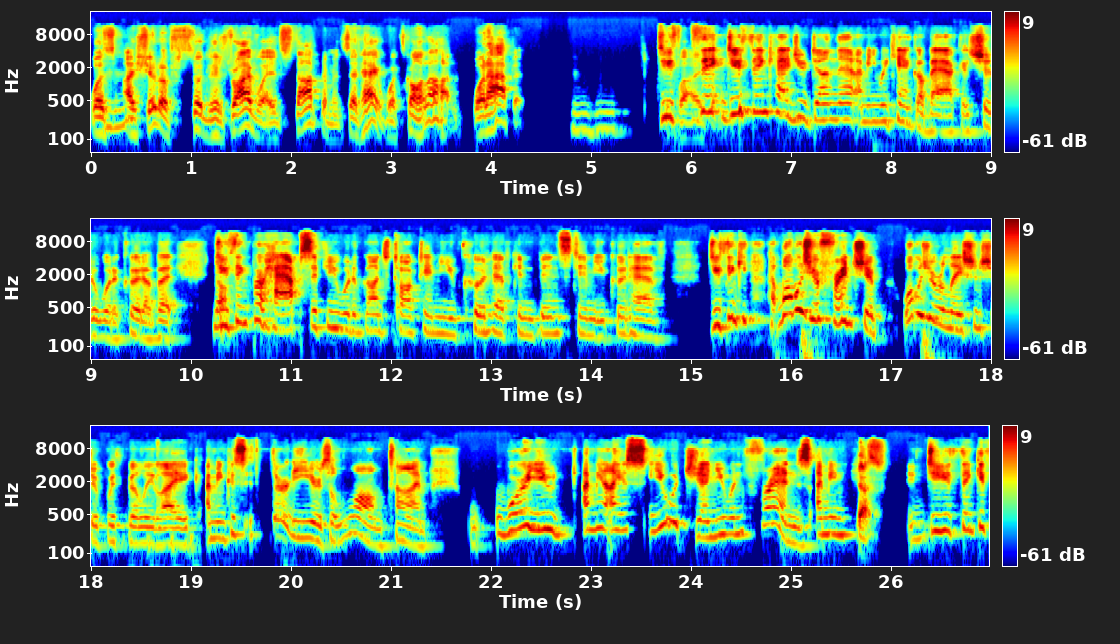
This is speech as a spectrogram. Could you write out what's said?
was Mhm. I should have stood in his driveway and stopped him and said, "Hey, what's going on? What happened?" Mhm. Do you But- think, do you think had you done that, I mean, we can't go back, it shoulda, woulda, coulda, but do you think perhaps if you would have gone to talk to him, you could have convinced him, you could have, do you think, he- what was your friendship? What was your relationship with Billy like? I mean, because thirty years, a long time. Were you, I mean, I, you were genuine friends. I mean, Yes. Do you think if,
